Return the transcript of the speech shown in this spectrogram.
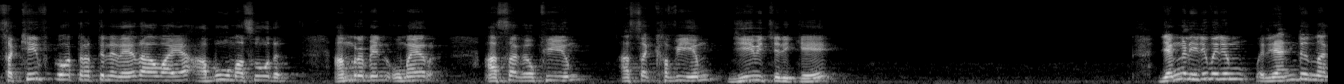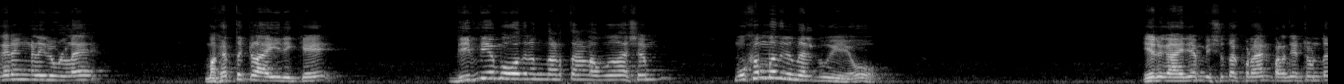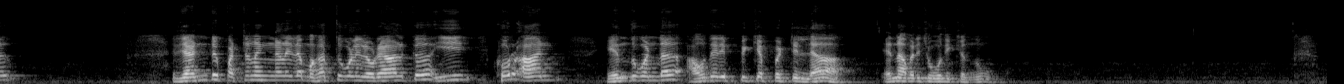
സഖീഫ് ഗോത്രത്തിന്റെ നേതാവായ Abu Masud Amr bin Umair അസഖഫിയും അസഖഫിയും ജീവിച്ചിരിക്കെ ഞങ്ങൾ ഇരുവരും രണ്ട് നഗരങ്ങളിലുള്ള മഹത്തുക്കളായിരിക്കെ ദിവ്യബോധനം നടത്താനുള്ള അവകാശം മുഹമ്മദിന് നൽകുകയോ? ഈ ഒരു കാര്യം വിശുദ്ധ ഖുറാൻ പറഞ്ഞിട്ടുണ്ട്. രണ്ട് പട്ടണങ്ങളിലെ മഹത്തുകളിൽ ഒരാൾക്ക് ഈ ഖുർആൻ എന്തുകൊണ്ട് അവതരിപ്പിക്കപ്പെട്ടില്ല എന്ന് അവർ ചോദിക്കുന്നു.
